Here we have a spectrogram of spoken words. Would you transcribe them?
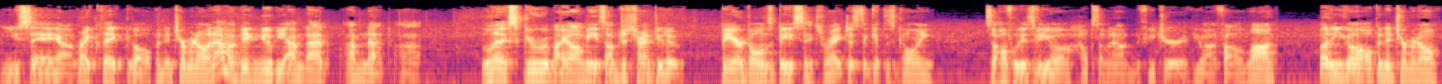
you say uh, right click, go open in terminal. And I'm a big newbie. I'm not. I'm not a Linux guru by all means. I'm just trying to do the bare bones basics, right, just to get this going. So hopefully this video will help someone out in the future if you want to follow along. But you go open in terminal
